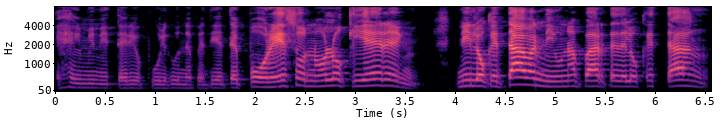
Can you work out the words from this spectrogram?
es el Ministerio Público Independiente. Por eso no lo quieren, ni lo que estaban, ni una parte de lo que están.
